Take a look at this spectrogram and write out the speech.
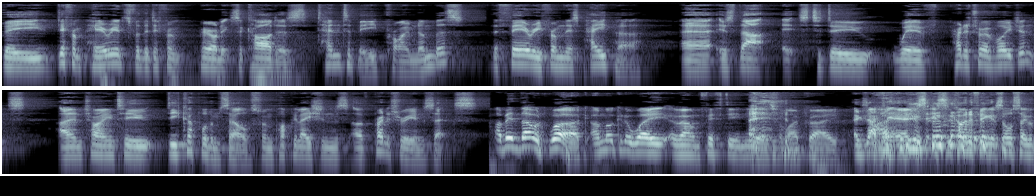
the different periods for the different periodic cicadas tend to be prime numbers. The theory from this paper uh, is that it's to do with predator avoidance and trying to decouple themselves from populations of predatory insects. I mean, that would work. I'm not going to wait around 15 years for my prey. Exactly, it's, it's the kind of thing that's also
